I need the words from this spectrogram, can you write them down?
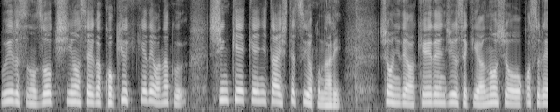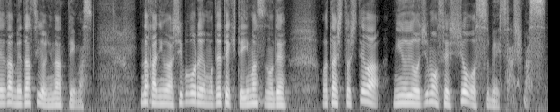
ウイルスの臓器親和性が呼吸器系ではなく神経系に対して強くなり小児では痙攣重積や脳症を起こす例が目立つようになっています。中には死亡例も出てきていますので私としては乳幼児も接種をお勧めいたします。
